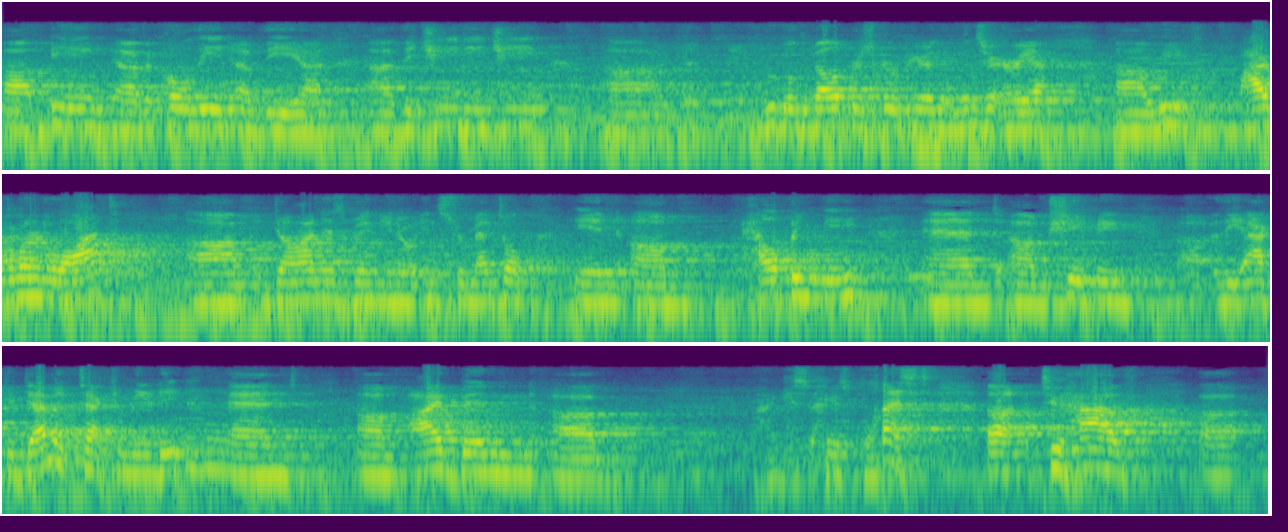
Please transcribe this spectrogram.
uh, being uh, the co-lead of the uh, uh, the GDG Google Developers Group here in the Windsor area. Uh, we've I've learned a lot. Um, Don has been you know instrumental in um, helping me and um, shaping uh, the academic tech community, and um, I've been. Uh, I guess, I guess blessed uh, to have uh,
